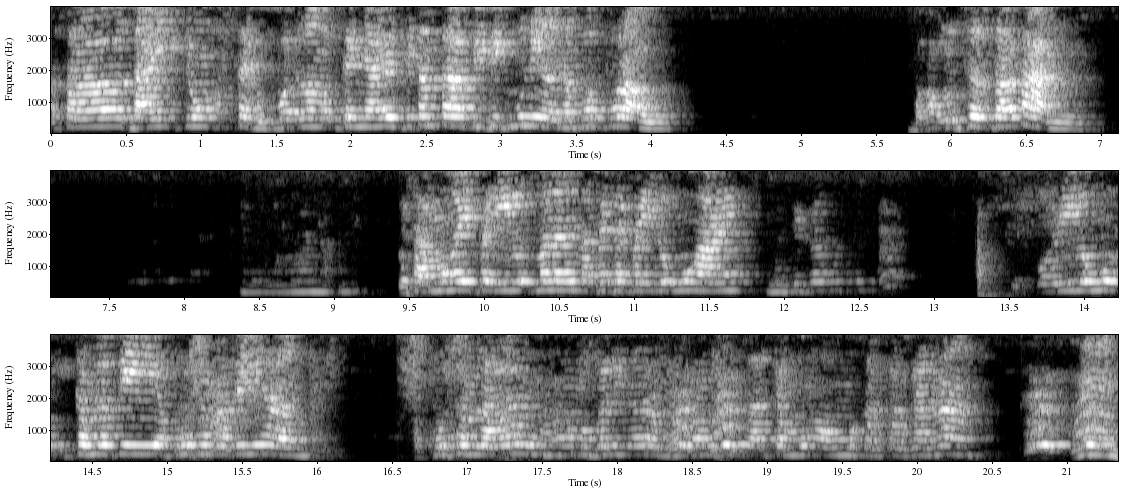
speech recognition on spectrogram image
At uh, dahil yung kastay, baba lang magkanya yun. Bitang ta, bibig mo niya, napurpuraw. Baka ulcer datan. Kasama nga ipailot man na, napita pailot mo nga eh. Pailot mo, ikam lati, aprusan natin niya. Aprusan lang, ha, magaling nga, rabang sa tatya mo, ang makarkarga na. Hmm.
